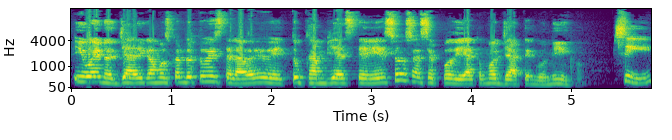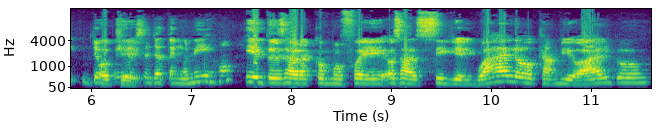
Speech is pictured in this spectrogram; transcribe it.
Y bueno, ya digamos, cuando tuviste la bebé, ¿tú cambiaste eso? O sea, se podía como, ya tengo un hijo. Sí, yo Ok. puse, ya tengo un hijo. Y entonces ahora, ¿cómo fue? O sea, ¿siguió igual o cambió algo?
